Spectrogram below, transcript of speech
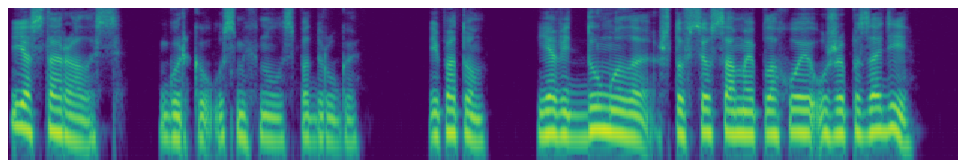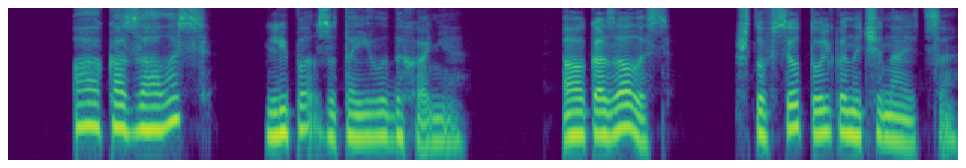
Я старалась. — горько усмехнулась подруга. «И потом, я ведь думала, что все самое плохое уже позади». «А оказалось...» — Липа затаила дыхание. «А оказалось, что все только начинается.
